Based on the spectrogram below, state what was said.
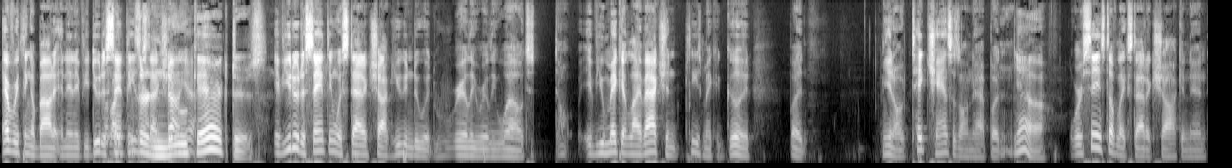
everything about it. And then if you do the same Like, thing, these with are Static Shock, new yeah. characters. if you do the same thing with Static Shock, you can do it really, really well. Just. If you make it live action, please make it good. But you know, take chances on that. But Yeah, we're seeing stuff like Static Shock, and then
